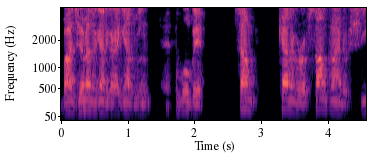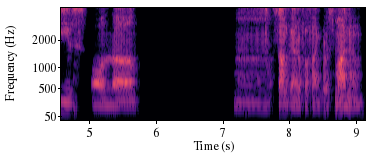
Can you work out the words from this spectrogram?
By geometric category, again, I mean, it will be some category of some kind of sheaves on uh, mm, some kind of a affine Grassmannian,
